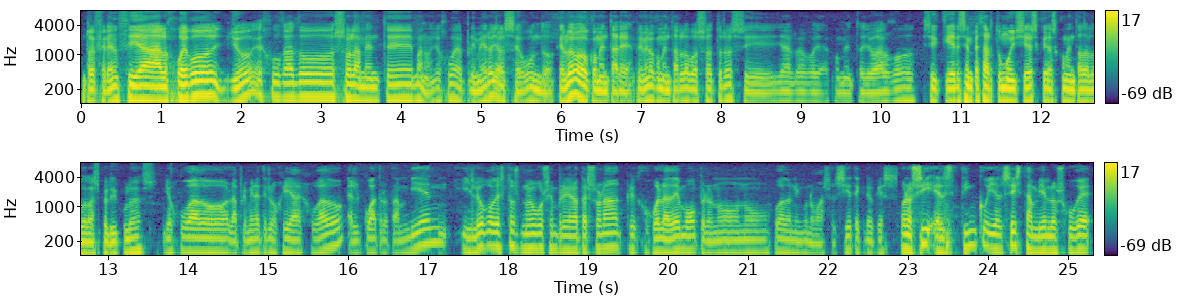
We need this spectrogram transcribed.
referencia al juego, yo he jugado solamente, bueno, yo jugué al primero y al segundo, que luego comentaré. Primero comentarlo vosotros y ya luego ya comento yo algo. Si quieres empezar tú, Moisés, que has comentado lo de las películas. Yo he jugado la primera trilogía, he jugado el 4 también, y luego de estos nuevos en primera persona, creo que jugué la demo, pero no, no he jugado ninguno más. El 7 creo que es. Bueno, sí, el 5 y el 6 también los jugué,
